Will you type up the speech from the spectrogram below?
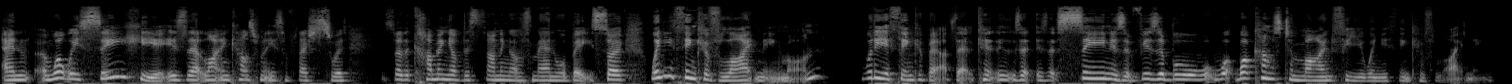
And, and what we see here is that lightning comes from the east and flashes to west. So the coming of the Son of Man will be. So when you think of lightning, Mon, what do you think about that? Can, is it is it seen? Is it visible? What what comes to mind for you when you think of lightning?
